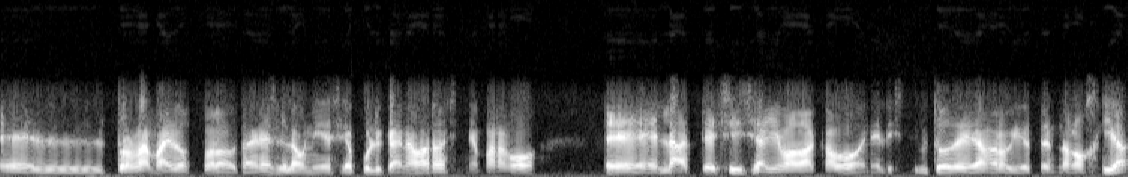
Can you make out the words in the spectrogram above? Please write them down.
el programa de doctorado también es de la Universidad Pública de Navarra. Sin embargo, la tesis se ha llevado a cabo en el Instituto de Agrobiotecnología,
